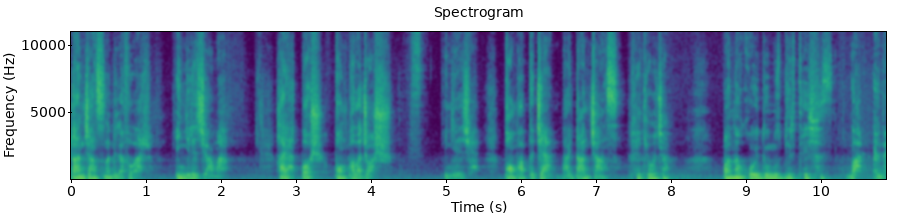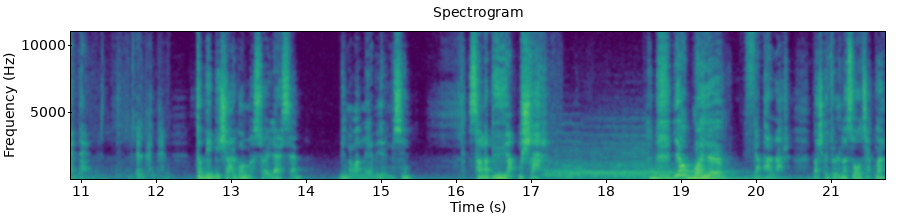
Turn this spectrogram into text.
Dan Johnson'ın bir lafı var. İngilizce ama. Hayat boş, pompala coş. İngilizce. Pump up the jam by Dan Johnson. Peki hocam. Bana koyduğunuz bir teşhis. Var elbette. Elbette. Tıbbi bir jargonla söylersem, bilmem anlayabilir misin? Sana büyü yapmışlar. Yapmayın. Yaparlar. Başka türlü nasıl olacak lan?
